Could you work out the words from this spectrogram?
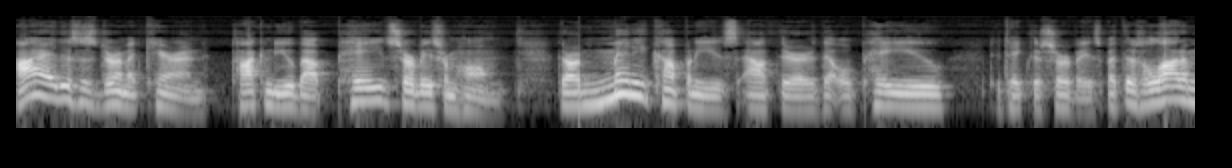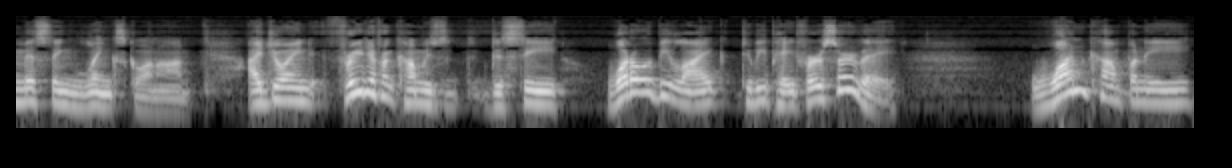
Hi, this is Dermot Karen talking to you about paid surveys from home. There are many companies out there that will pay you to take their surveys, but there's a lot of missing links going on. I joined three different companies to see what it would be like to be paid for a survey. One company,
